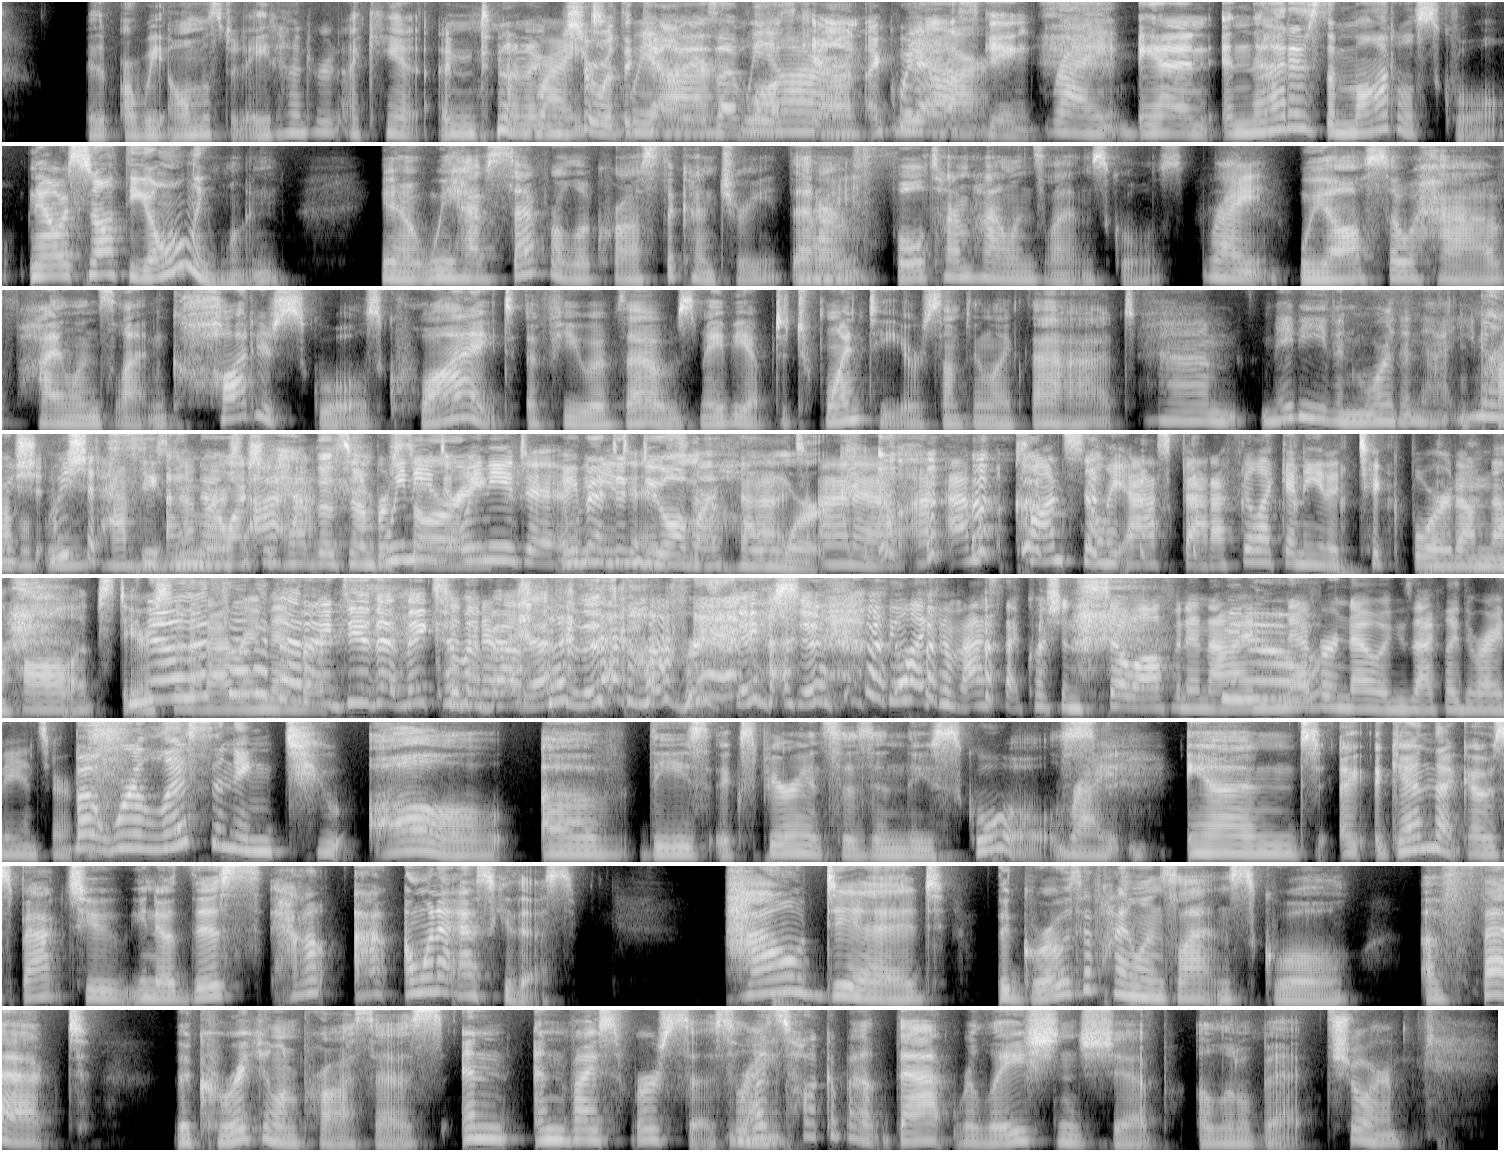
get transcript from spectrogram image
Are we almost at 800? I can't. I'm not even Right, sure what the we count are. is. I've We lost are. count. I quit asking Right. and and that is the model school now it's not the only one you know we have several across the country that are full-time highlands latin schools Right. we also have highlands latin cottage schools quite a few of those maybe up to 20 or something like that Um, maybe even more than that. You know, we should, we Probably. should have these I know. I should have those numbers, We need, sorry. we need to. Maybe I need didn't to do all my insert that. homework. I know. I, I'm constantly asked that. I feel like I need a tick board on the hall upstairs so that that's I not a remember. bad idea that may come I- about after this conversation I feel like I'm asked that question so often, and You I know. never know exactly the right answer. but we're listening to all of these experiences in these schools right. And again, that goes back to, you know, this how I, I want to ask you this. How did the growth of Highlands Latin School affect the curriculum process and and vice versa? So Right. let's talk about that relationship a little bit. Sure.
